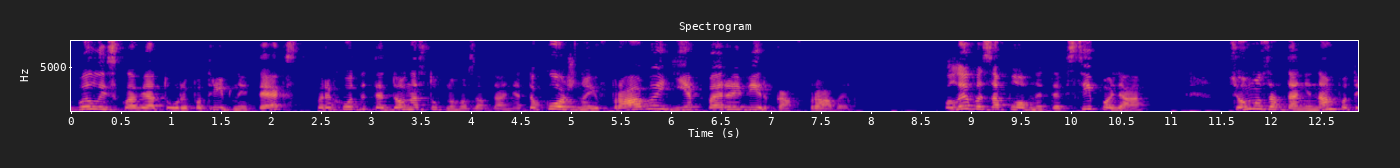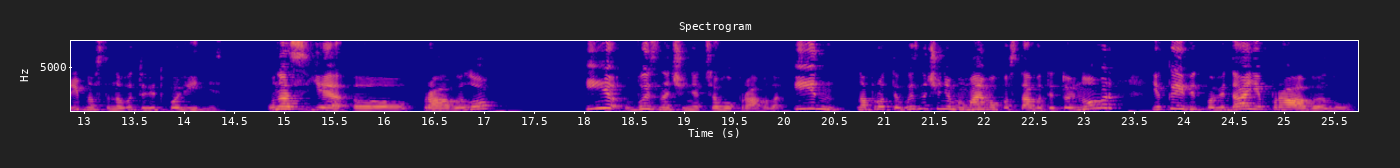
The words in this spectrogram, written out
ввели з клавіатури потрібний текст, переходите до наступного завдання. До кожної вправи є перевірка вправи. Коли ви заповните всі поля, в цьому завданні нам потрібно встановити відповідність. У нас є е, правило і визначення цього правила. І напроти визначення ми маємо поставити той номер, який відповідає правилу.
